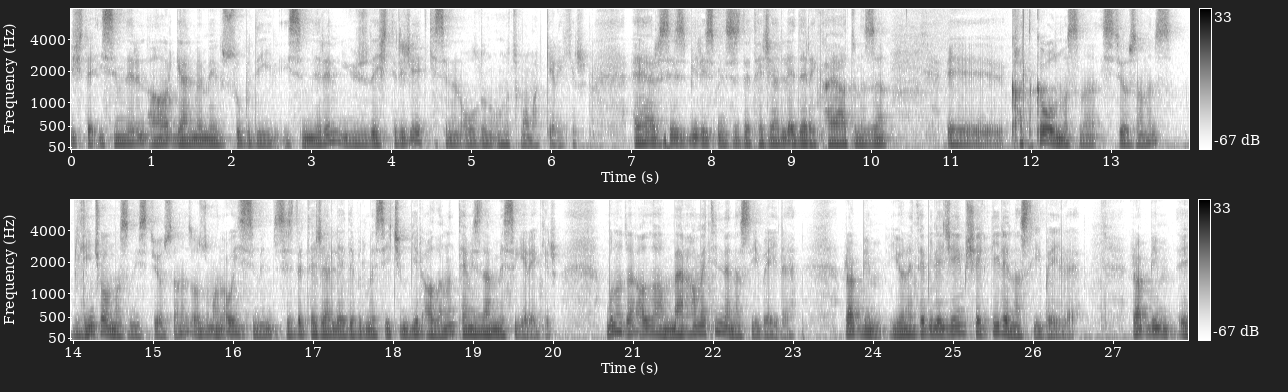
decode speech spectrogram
İşte isimlerin ağır gelme mevzusu bu değil. İsimlerin yüzleştirici etkisinin olduğunu unutmamak gerekir. Eğer siz bir ismin sizde tecelli ederek hayatınıza e, katkı olmasını istiyorsanız, bilinç olmasını istiyorsanız o zaman o ismin sizde tecelli edebilmesi için bir alanın temizlenmesi gerekir. Bunu da Allah'ın merhametinle nasip eyle. Rabbim yönetebileceğim şekliyle nasip eyle. Rabbim e,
